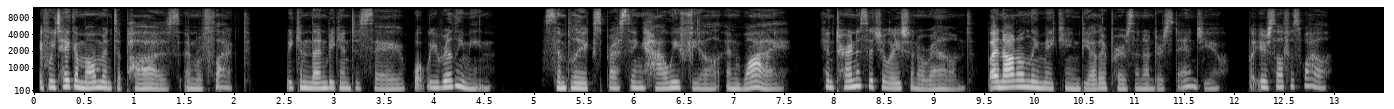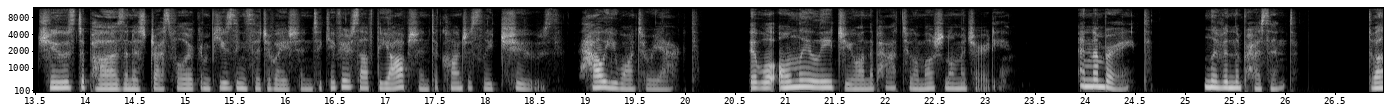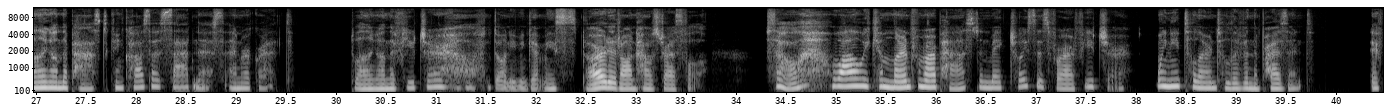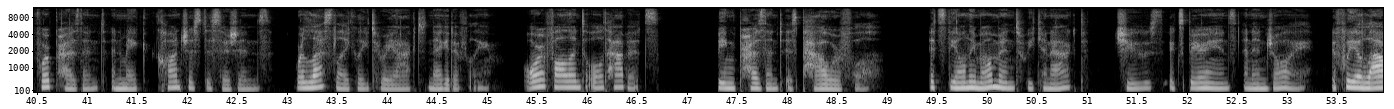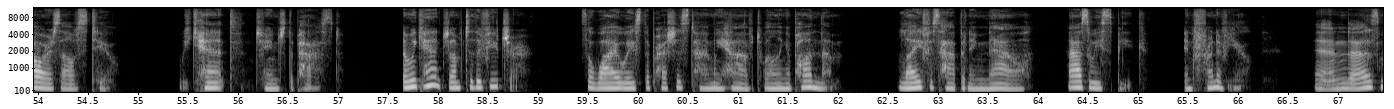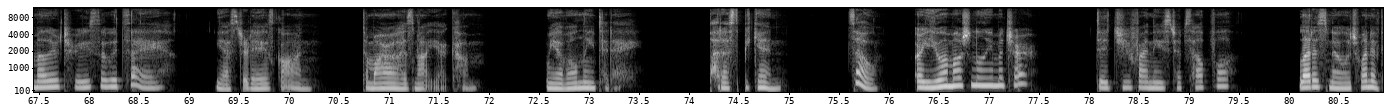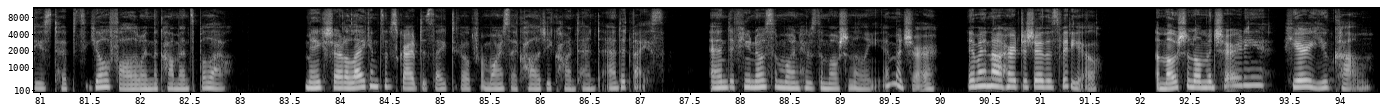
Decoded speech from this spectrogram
If we take a moment to pause and reflect, we can then begin to say what we really mean. Simply expressing how we feel and why can turn a situation around by not only making the other person understand you, but yourself as well. Choose to pause in a stressful or confusing situation to give yourself the option to consciously choose how you want to react. It will only lead you on the path to emotional maturity. And number eight, live in the present. Dwelling on the past can cause us sadness and regret. Dwelling on the future, oh, don't even get me started on how stressful. So while we can learn from our past and make choices for our future, we need to learn to live in the present. If we're present and make conscious decisions, we're less likely to react negatively or fall into old habits. Being present is powerful. It's the only moment we can act, choose, experience, and enjoy if we allow ourselves to. We can't change the past and we can't jump to the future. So why waste the precious time we have dwelling upon them? Life is happening now, as we speak, in front of you. And as Mother Teresa would say, yesterday is gone. Tomorrow has not yet come. We have only today. Let us begin. So, are you emotionally mature? Did you find these tips helpful? Let us know which one of these tips you'll follow in the comments below. Make sure to like and subscribe to Psych2Go for more psychology content and advice. And if you know someone who's emotionally immature, it might not hurt to share this video. Emotional maturity, here you come.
